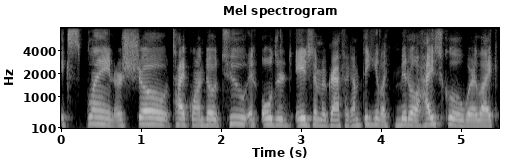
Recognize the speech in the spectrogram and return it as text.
explain or show taekwondo to an older age demographic? I'm thinking like middle high school where like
